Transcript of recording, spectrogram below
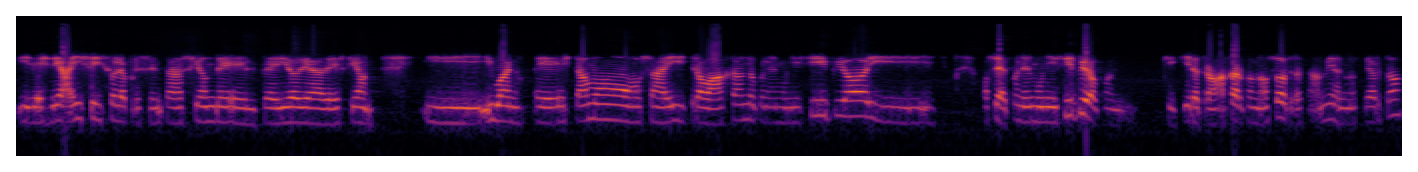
y desde ahí se hizo la presentación del pedido de adhesión. Y, bueno, eh, estamos ahí trabajando con el municipio y, o sea, con el municipio con, que quiera trabajar con nosotros también, ¿no es cierto?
